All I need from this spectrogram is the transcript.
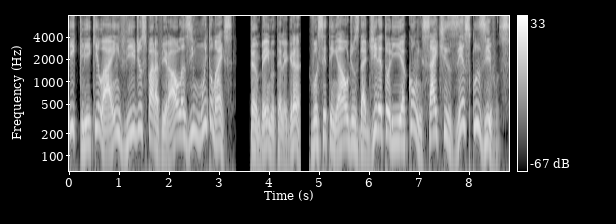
e clique lá em vídeos para ver aulas e muito mais. Também no Telegram você tem áudios da diretoria com insights exclusivos.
